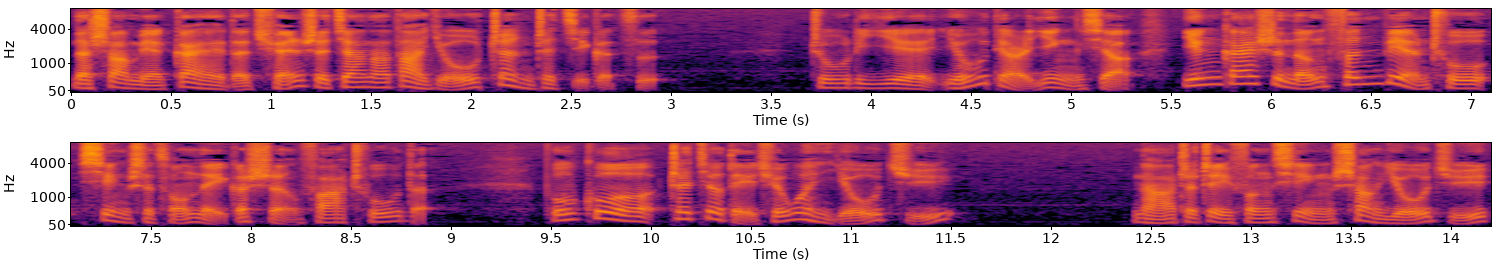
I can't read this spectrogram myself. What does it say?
那上面盖的全是加拿大邮政这几个字。朱丽叶有点印象，应该是能分辨出信是从哪个省发出的。不过这就得去问邮局，拿着这封信上邮局，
